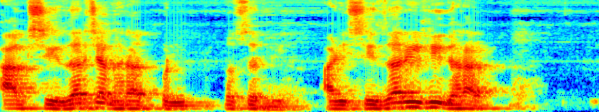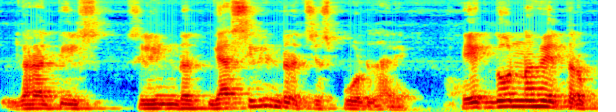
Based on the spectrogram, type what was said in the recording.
आग शेजारच्या घरात पण पसरली. आणि शेजारीही घरात घरातील सिलेंडर गॅस सिलेंडरचे स्फोट झाले. एक दोन नव्हे तर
